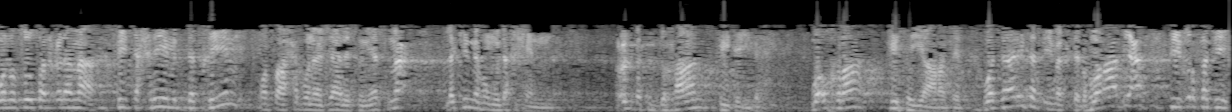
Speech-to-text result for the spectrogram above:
ونصوص العلماء في تحريم التدخين وصاحبنا جالس يسمع لكنه مدخن. علبة الدخان في جيبه. وأخرى في سيارته وثالثة في مكتبه ورابعة في غرفة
